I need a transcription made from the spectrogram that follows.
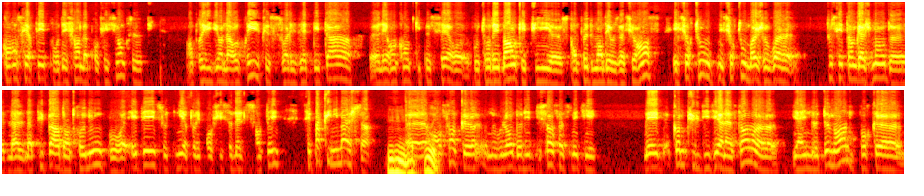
concertées pour défendre la profession, en prévision de la reprise, que ce soit les aides d'État, euh, les rencontres qui peuvent se faire euh, autour des banques et puis euh, ce qu'on peut demander aux assurances. Et surtout, et surtout, moi je vois tout cet engagement de la, plupart d'entre nous pour aider, soutenir tous les professionnels de santé. C'est pas qu'une image, ça. Mmh, on sent que nous voulons donner du sens à ce métier. Mais comme tu le disais à l'instant, il y a une demande pour que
